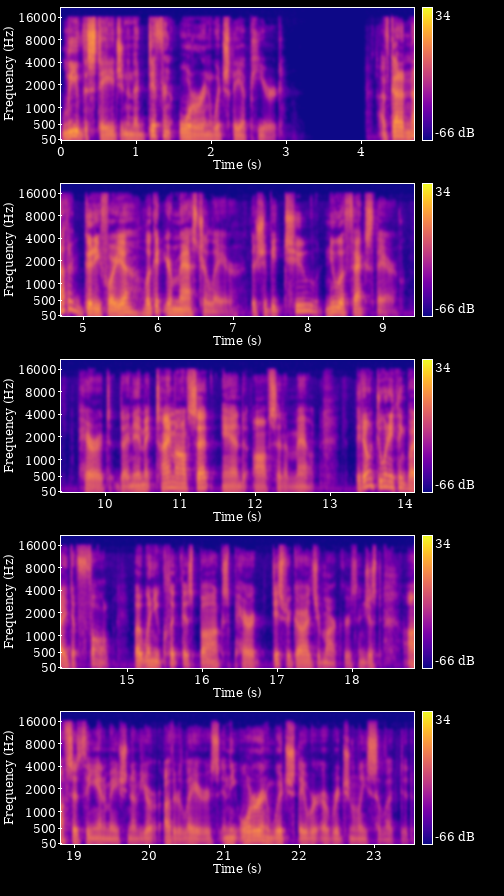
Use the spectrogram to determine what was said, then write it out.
leave the stage in the different order in which they appeared. I've got another goodie for you. Look at your master layer. There should be two new effects there. Parrot Dynamic Time Offset and Offset Amount. They don't do anything by default, but when you click this box, Parrot disregards your markers and just offsets the animation of your other layers in the order in which they were originally selected.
